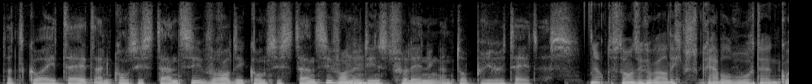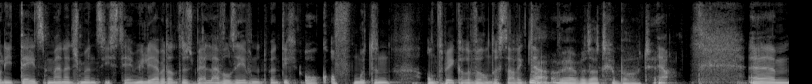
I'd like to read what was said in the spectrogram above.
dat kwaliteit en consistentie, vooral die consistentie van uw mhm. dienstverlening, een topprioriteit is. Ja, dat is trouwens een geweldig scrabblewoord, een kwaliteitsmanagement systeem. Jullie hebben dat dus bij level 27 ook, of moeten ontwikkelen, veronderstel ik dan. Ja, we hebben dat gebouwd. Ja. Ehm,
